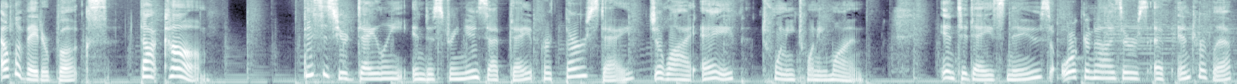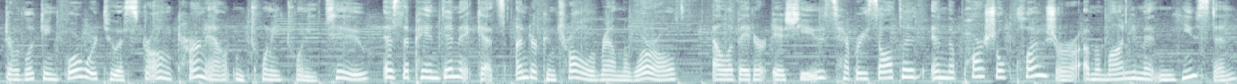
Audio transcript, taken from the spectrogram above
elevatorbooks.com. This is your daily industry news update for Thursday, July 8th, 2021. In today's news, organizers of Interlift are looking forward to a strong turnout in 2022 as the pandemic gets under control around the world. Elevator issues have resulted in the partial closure of a monument in Houston.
